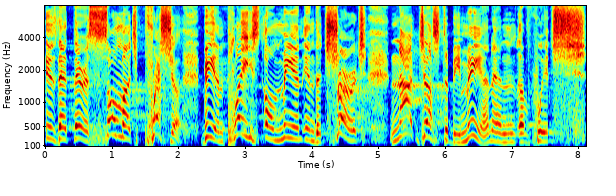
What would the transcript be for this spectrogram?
is that there is so much pressure being placed on men in the church, not just to be men, and of which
